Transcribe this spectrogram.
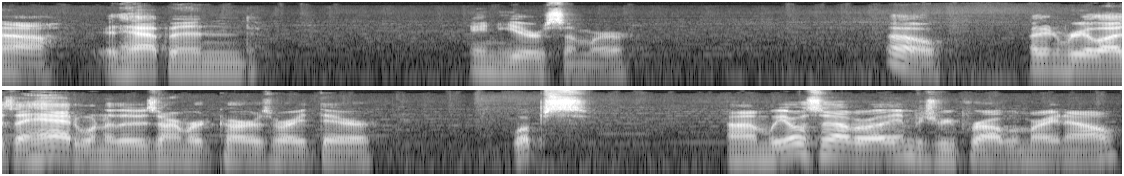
Ah, it happened in here somewhere. Oh, I didn't realize I had one of those armored cars right there. Whoops. Um, we also have an infantry problem right now.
